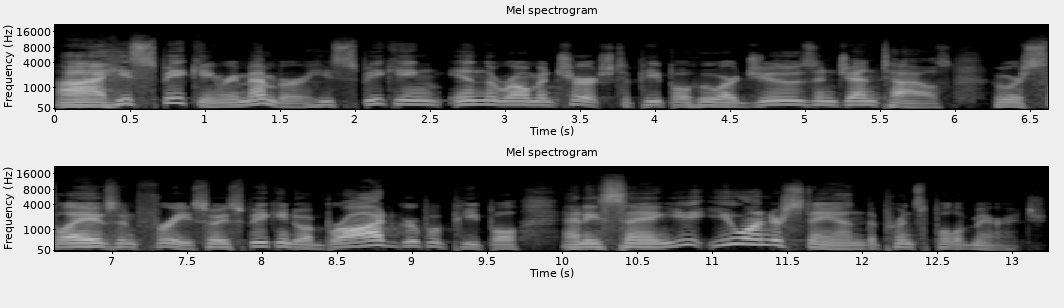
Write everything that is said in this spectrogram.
Uh, he's speaking, remember, he's speaking in the Roman church to people who are Jews and Gentiles, who are slaves and free. So he's speaking to a broad group of people, and he's saying, You, you understand the principle of marriage.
